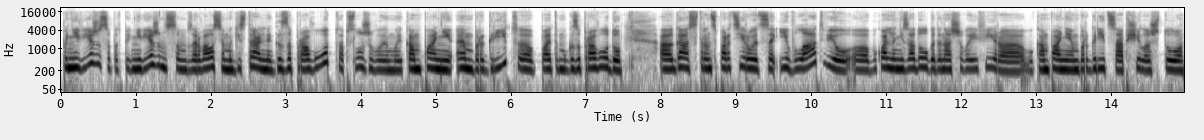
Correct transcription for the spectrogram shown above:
Поневежеса, под Поневежемсом взорвался магистральный газопровод, обслуживаемый компанией Ember Grid. По этому газопроводу газ транспортируется и в Латвию. Буквально незадолго до нашего эфира компания Ember Grid сообщила, что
